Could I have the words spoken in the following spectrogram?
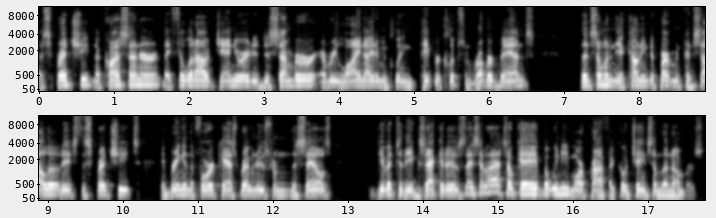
a spreadsheet in a cost center. They fill it out January to December, every line item, including paper clips and rubber bands. Then someone in the accounting department consolidates the spreadsheets. They bring in the forecast revenues from the sales, give it to the executives. They say, well, that's okay, but we need more profit. Go change some of the numbers.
